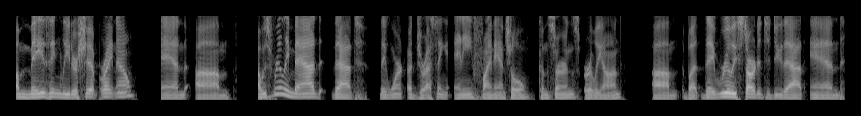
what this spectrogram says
amazing leadership right now and um, I was really mad that they weren't addressing any financial concerns early on. Um, but they really started to do that. And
